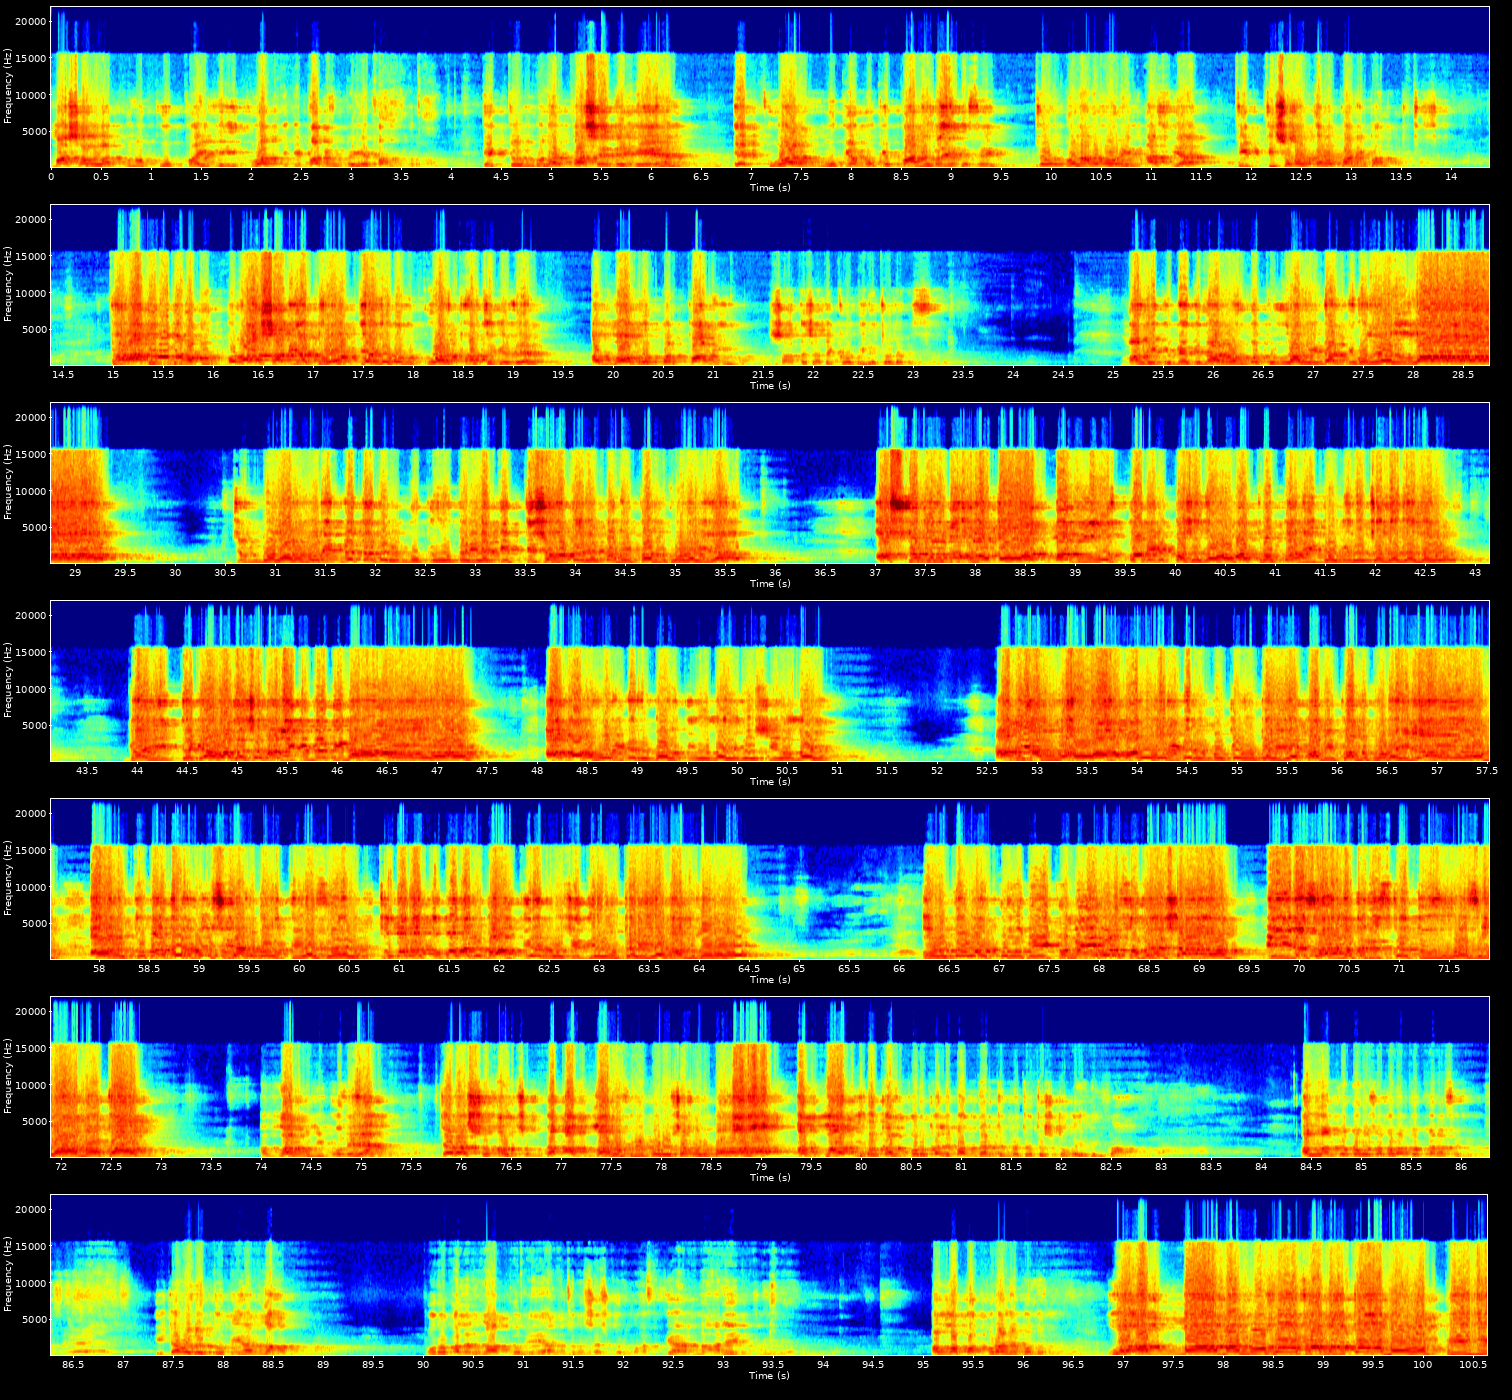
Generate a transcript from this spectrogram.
মাশাল্লাহ কোন কূপ পাইলেই কুয়ার থেকে পানি উঠাইয়া পান করো এক জঙ্গলার পাশে দেখেন, এক কুয়ার মুখে মুখে পানি হয়ে গেছে। জঙ্গলার হরিণ আসিয়া তৃপ্তি সহকারে পানি পান। তারা দুটো বুক করা আশা নিয়ে ধর দিয়া যখন কুয়ার কাছে গেলেন, আল্লাহ একবার পানি সাথে সাথে গভীরে চলে গেছে। মালিক ইবনে দিনার রহমতুল্লাহ আলী ডাক দি বলে, আল্লাহ, জঙ্গল আর হরিণ তাদের মুখে উঠাইয়া তৃপ্তি সহকারে পানি পান ঘোরাইলা। মখলকাত মানুষ পানির পাশে যাওয়া মাত্র পানি, গভীরে চলে গেল। গাইব থেকে আওয়াজ আছে মালিক দিনার আমার হরিণের বালতিও নাই, রশিও নাই। আমি আল্লাহ আমার হরিণের মুখে উঠাইয়া পানি পান আর তোমাদের রশি আর বালতি আছে, তোমরা তোমাদের বালতি আর রশি দিয়ে উঠাইয়া পান করো। বলতো কুলমি কুলি ওর সুবহাসাম আল্লাহর উনি বলেন, যারা সকাল সন্ধ্যা আল্লাহর উপরে ভরসা করবা, আল্লাহ ইহকাল পরকালে বান্দার জন্য যথেষ্ট হয়ে যাইবা। আল্লাহর উপরে ভরসা করার দরকার আছে এটা হলো দুনিয়ার লাভ। পরকালের লাভ বলে এই আলোচনা শেষ করব। আজকে আর না, আরেক আল্লাহ পাক কোরআনে বলেন وأما من خاف مقام ربه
